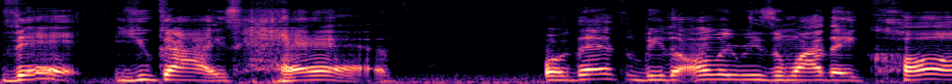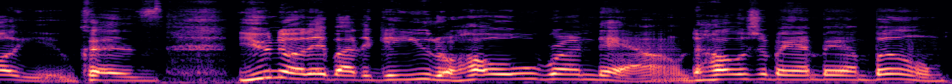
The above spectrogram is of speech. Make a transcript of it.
that you guys have or that would be the only reason why they call you because you know they about to give you the whole rundown the whole shebang bam boom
